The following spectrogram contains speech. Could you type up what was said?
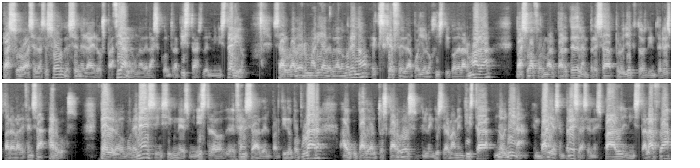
pasó a ser asesor de Sener Aeroespacial, una de las contratistas del Ministerio. Salvador María Delgado Moreno, ex jefe de apoyo logístico de la Armada, pasó a formar parte de la empresa Proyectos de Interés para la Defensa Argos. Pedro Morenés, insigne ministro de Defensa del Partido Popular, ha ocupado altos cargos en la industria armamentista, no en una, en varias empresas, en SPAL, en Instalaza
